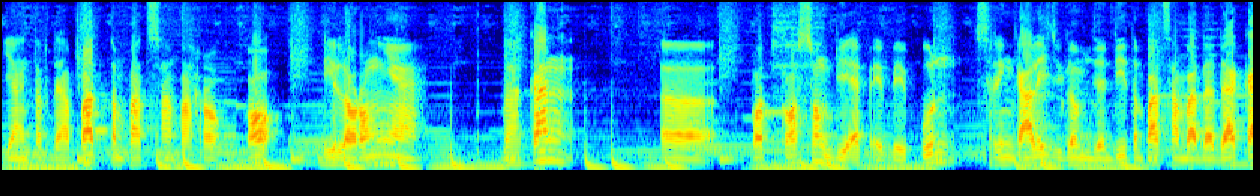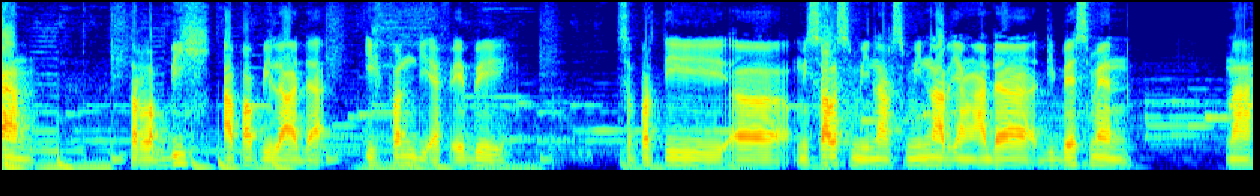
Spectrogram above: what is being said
yang terdapat tempat sampah rokok di lorongnya. Bahkan uh, pot kosong di FEB pun sering kali juga menjadi tempat sampah dadakan. Terlebih apabila ada event di FEB. Seperti uh, misal seminar-seminar yang ada di basement. Nah,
